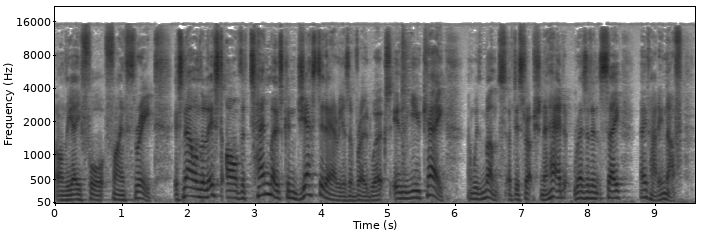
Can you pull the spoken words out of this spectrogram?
on the A453. It's now on the list of the 10 most congested areas of roadworks in the UK. And with months of disruption ahead, residents say they've had enough,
